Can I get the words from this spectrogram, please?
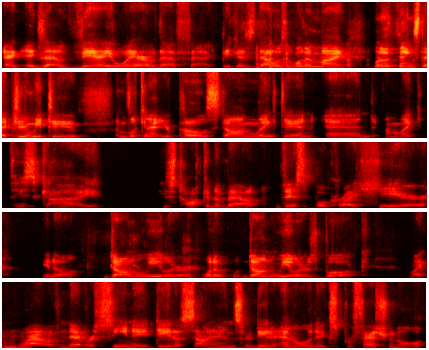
I exactly I'm very aware of that fact because that was one of my one of the things that drew me to you. I'm looking at your post on LinkedIn and I'm like, this guy is talking about this book right here, you know, Don Wheeler, one of Don Wheeler's book. like, mm-hmm. wow, I've never seen a data science or data analytics professional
